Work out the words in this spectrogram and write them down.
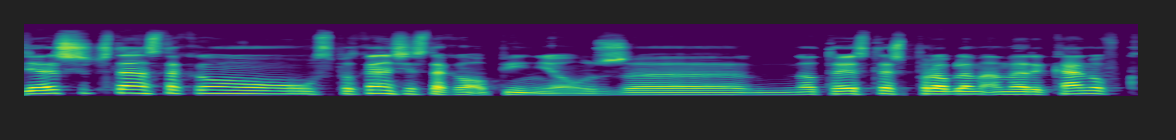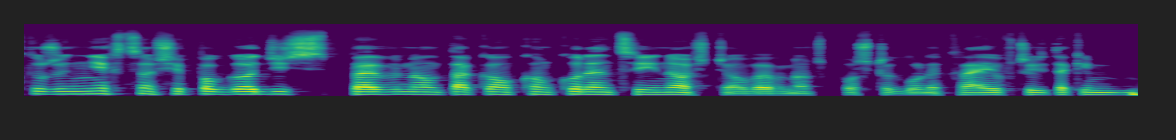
Ja jeszcze czytałem z taką, spotkałem się z taką opinią, że no to jest też problem Amerykanów, którzy nie chcą się pogodzić z pewną taką konkurencyjnością wewnątrz poszczególnych krajów, czyli takim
